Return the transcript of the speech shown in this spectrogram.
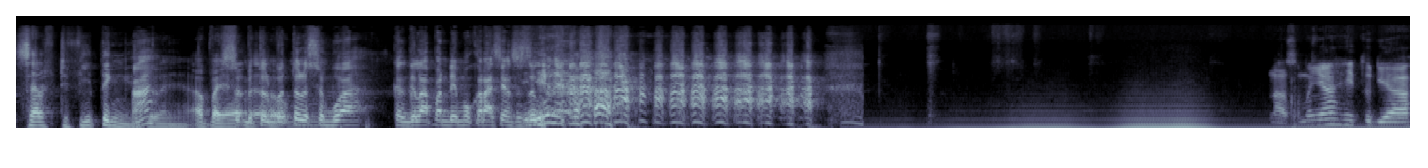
self defeating Hah? istilahnya. Apa ya? betul-betul Eh, sebuah kegelapan demokrasi yang sesungguhnya. Nah, semuanya itu dia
